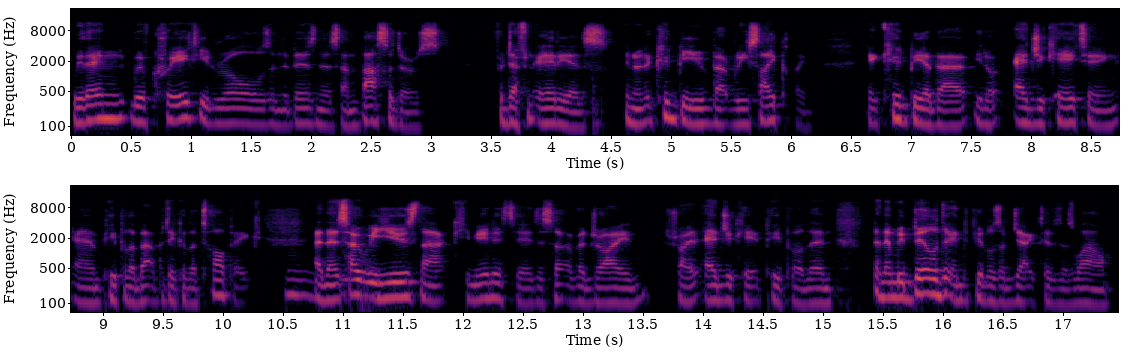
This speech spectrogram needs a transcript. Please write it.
we then we've created roles in the business ambassadors for different areas you know it could be about recycling it could be about you know educating um, people about a particular topic mm-hmm. and that's how we use that community to sort of try and try and educate people then and then we build it into people's objectives as well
